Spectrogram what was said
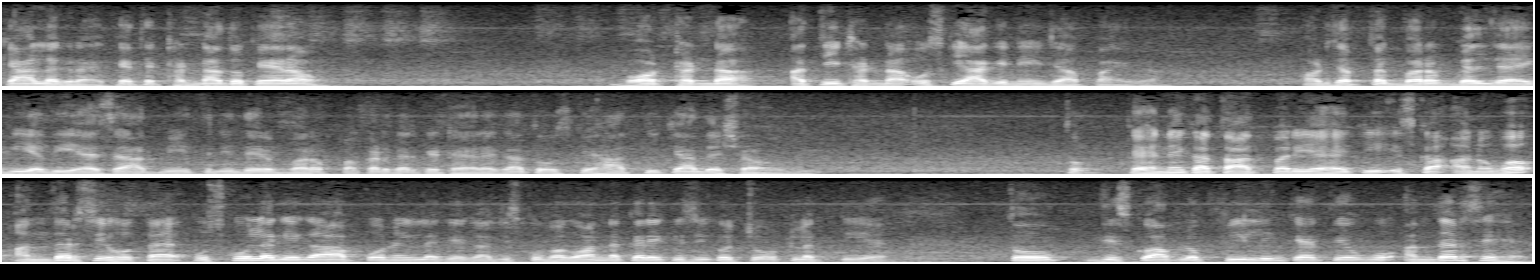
क्या लग रहा है? कहते, ठंडा तो कह रहा हूँ। बहुत ठंडा, अति ठंडा, उसके आगे नहीं जा पाएगा। और जब तक बर्फ़ गल जाएगी, यदि ऐसे आदमी इतनी देर बर्फ़ पकड़ करके ठहरेगा तो उसके हाथ की क्या दशा होगी? तो कहने का तात्पर्य है कि इसका अनुभव अंदर से होता है, उसको लगेगा, आपको नहीं लगेगा। जिसको भगवान न करे, किसी को चोट लगती है। तो जिसको आप लोग फीलिंग कहते हो, वो अंदर से है।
